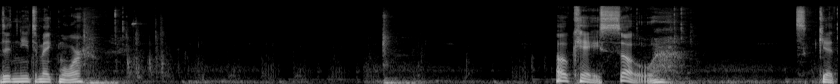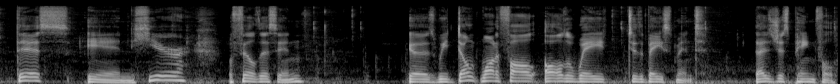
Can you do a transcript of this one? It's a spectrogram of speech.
Didn't need to make more. Okay, so... Let's get this in here. We'll fill this in. Because we don't want to fall all the way to the basement. That is just painful.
